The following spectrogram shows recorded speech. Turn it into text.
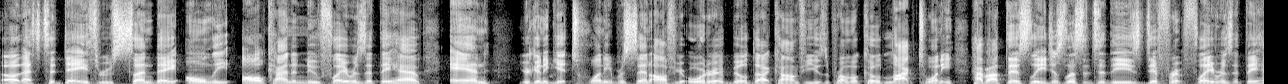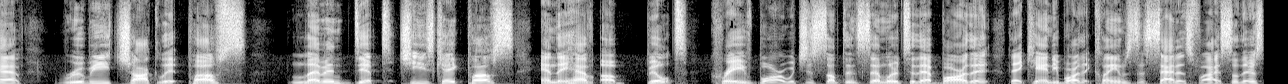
Uh, that's today through Sunday only. All kind of new flavors that they have. And you're going to get 20% off your order at built.com if you use the promo code LOCK20. How about this, Lee? Just listen to these different flavors that they have ruby chocolate puffs, lemon dipped cheesecake puffs, and they have a built crave bar which is something similar to that bar that that candy bar that claims to satisfy so there's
